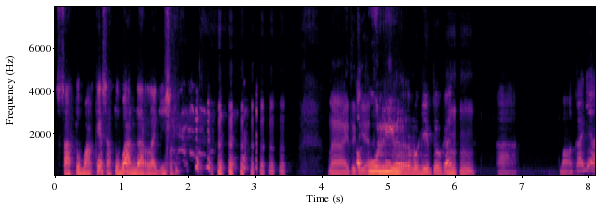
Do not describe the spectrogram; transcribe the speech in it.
satu make satu bandar lagi. Nah, itu Oh, dia. tuh. kurir begitu kan. Mhm. Nah, makanya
